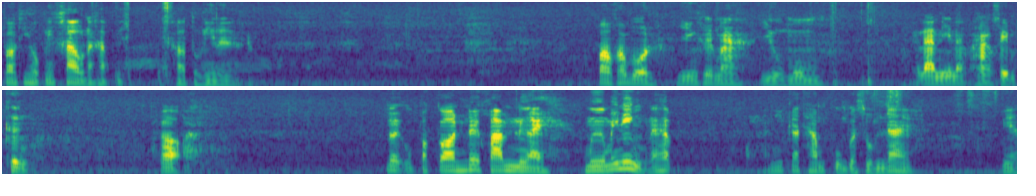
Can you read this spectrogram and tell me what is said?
เป้าที่หกนี่เข้านะครับ เข้าตรงนี้เลยนะครับ เป้าข้างบนยิงขึ้นมาอยู่มุมด้านนี้นะห่างเซนครึ่ง ก็ด้วยอุปกรณ์ด้วยความเหนื่อยมือไม่นิ่งนะครับ นนี้ก็ทำกลุ่มกระสุนได้ เนี่ย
